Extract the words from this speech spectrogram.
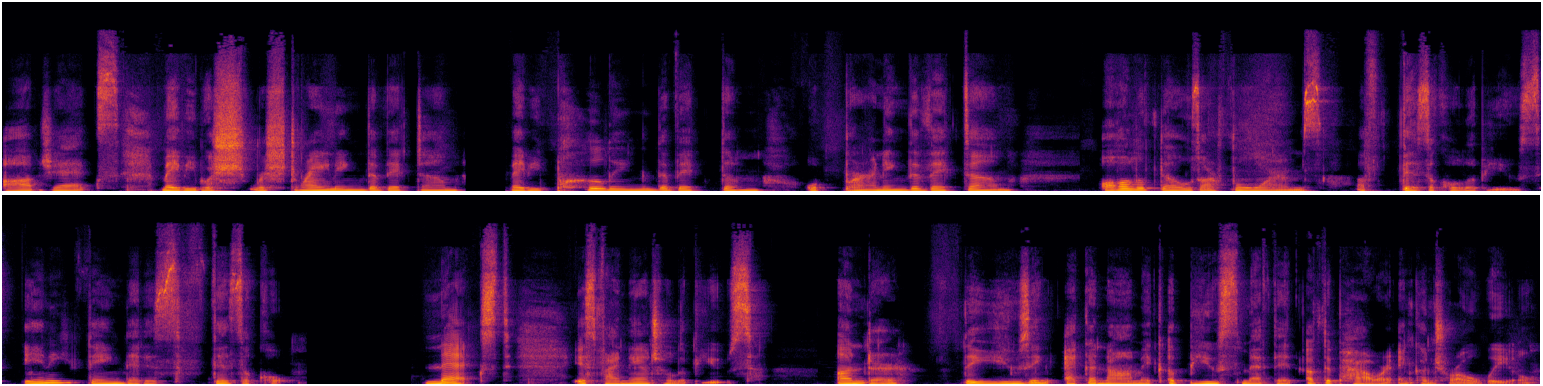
objects, maybe restraining the victim, maybe pulling the victim or burning the victim. All of those are forms of physical abuse, anything that is physical. Next is financial abuse under the using economic abuse method of the power and control wheel.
